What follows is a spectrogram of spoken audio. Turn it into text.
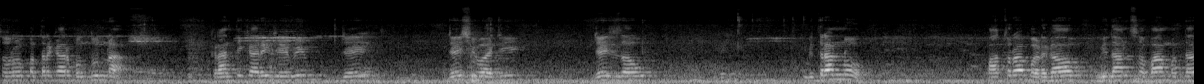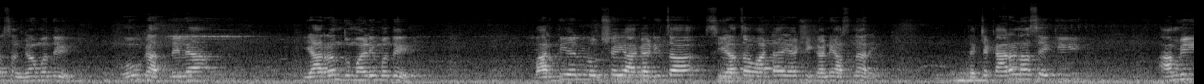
सर्व पत्रकार बंधूंना क्रांतिकारी जय भीम जय जय शिवाजी जय जिजाऊ. मित्रांनो पाचोरा भडगाव विधानसभा मतदारसंघामध्ये होऊ घातलेल्या या रणधुमाळीमध्ये भारतीय लोकशाही आघाडीचा सिंहाचा वाटा या ठिकाणी असणार आहे. त्याचे कारण असे की आम्ही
